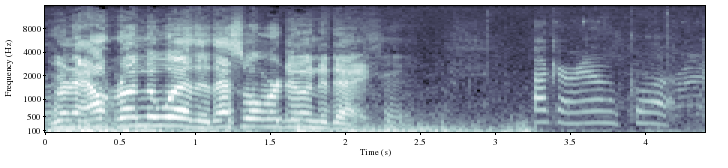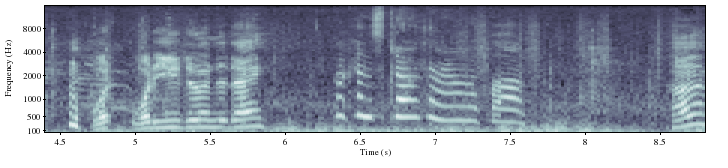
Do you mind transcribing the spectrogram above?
We're gonna outrun the weather. That's what we're doing today. Back around the clock. What What are you doing today? Bucking stock around the clock. Huh?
